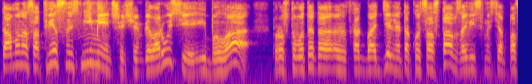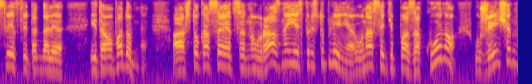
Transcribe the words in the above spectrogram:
там у нас ответственность не меньше, чем в Беларуси, и была. Просто вот это э, как бы отдельный такой состав в зависимости от последствий и так далее и тому подобное. А что касается, ну, разные есть преступления. У нас эти по закону у женщин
